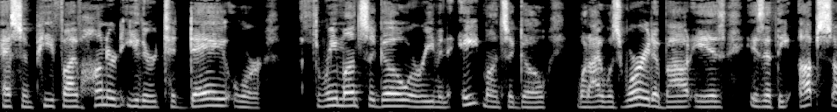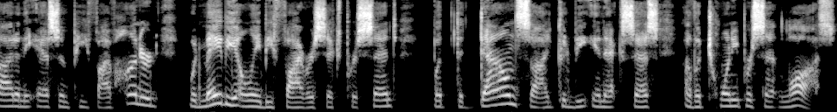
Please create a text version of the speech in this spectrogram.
S&P 500 either today or three months ago or even eight months ago, what I was worried about is, is that the upside in the S&P 500 would maybe only be five or six percent, but the downside could be in excess of a 20% loss.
